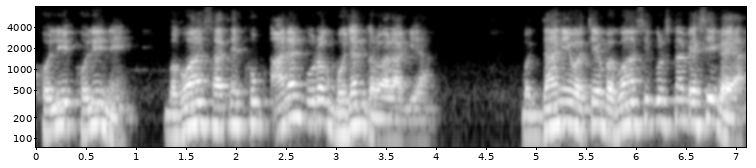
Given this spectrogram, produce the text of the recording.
ખોલી ખોલીને ભગવાન સાથે ખૂબ આનંદપૂર્વક ભોજન કરવા લાગ્યા. બધાની વચ્ચે ભગવાન શ્રી કૃષ્ણ બેસી ગયા.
